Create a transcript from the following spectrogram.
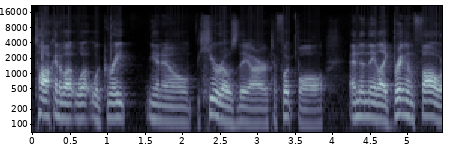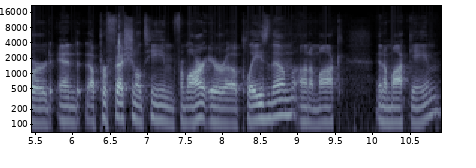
talking about what what great you know heroes they are to football, and then they like bring them forward, and a professional team from our era plays them on a mock in a mock game,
